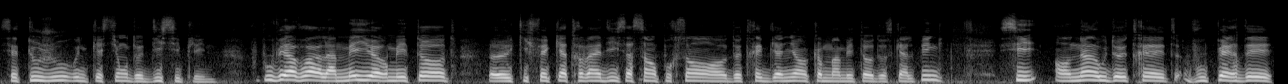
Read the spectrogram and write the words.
c'est toujours une question de discipline. Vous pouvez avoir la meilleure méthode euh, qui fait 90 à 100% de trades gagnants comme ma méthode au scalping, si en un ou deux trades vous perdez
